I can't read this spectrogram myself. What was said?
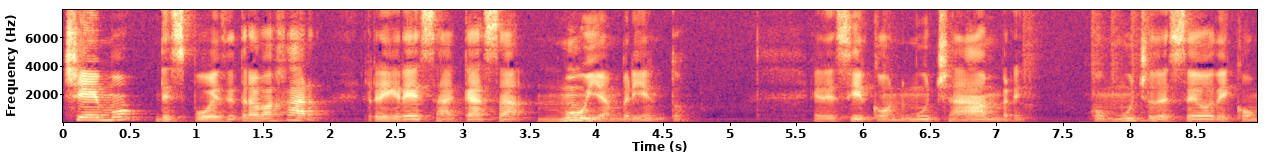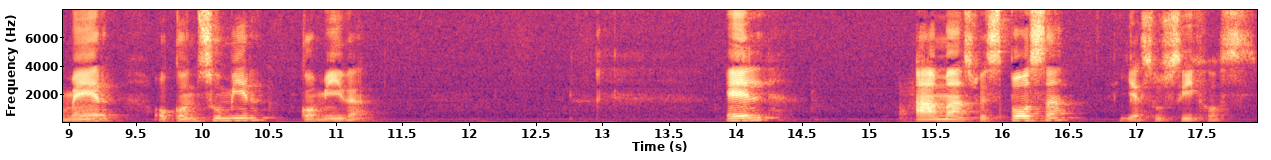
Chemo, después de trabajar, regresa a casa muy hambriento. Es decir, con mucha hambre, con mucho deseo de comer o consumir comida. Él ama a su esposa y a sus hijos.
